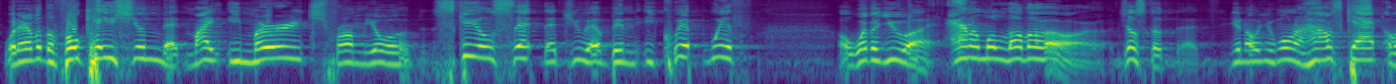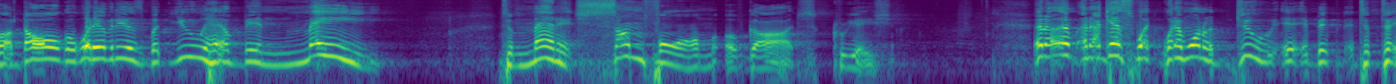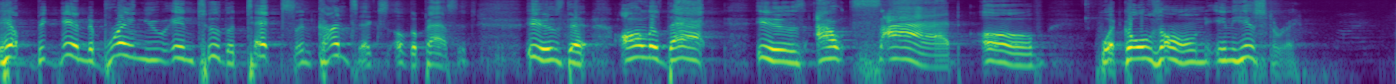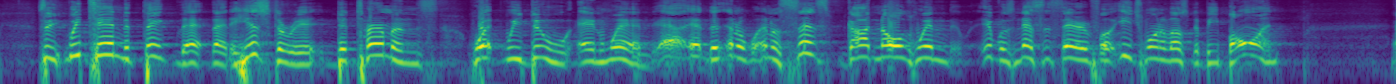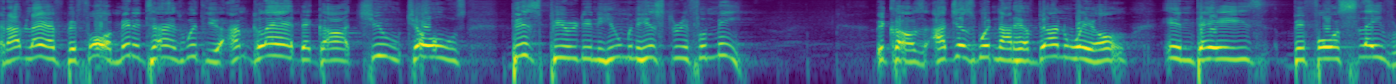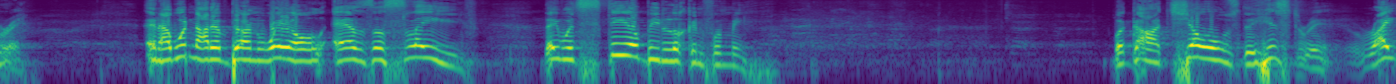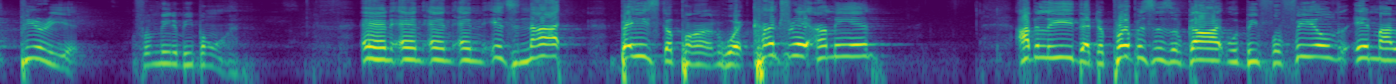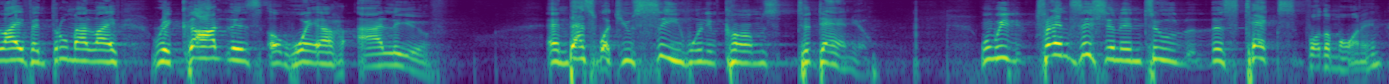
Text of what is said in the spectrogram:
whatever the vocation that might emerge from your skill set that you have been equipped with, or whether you are an animal lover or just a, you know, you want a house cat or a dog or whatever it is, but you have been made to manage some form of God's creation. And I, and I guess what, what I want to do to, to help begin to bring you into the text and context of the passage is that all of that is outside of what goes on in history. See, we tend to think that, that history determines what we do and when. In a, in a sense, God knows when it was necessary for each one of us to be born. And I've laughed before many times with you. I'm glad that God cho- chose this period in human history for me. Because I just would not have done well in days before slavery. And I would not have done well as a slave. They would still be looking for me. But God chose the history, right period, for me to be born. And and and and it's not based upon what country I'm in. I believe that the purposes of God will be fulfilled in my life and through my life, regardless of where I live. And that's what you see when it comes to Daniel. When we transition into this text for the morning,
